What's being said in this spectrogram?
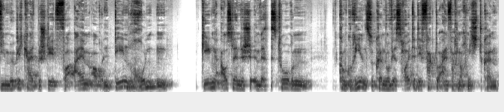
die Möglichkeit besteht, vor allem auch in den Runden gegen ausländische Investoren konkurrieren zu können, wo wir es heute de facto einfach noch nicht können.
